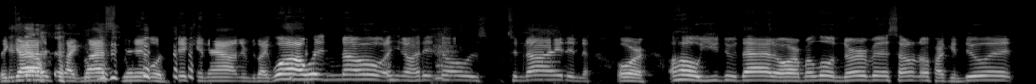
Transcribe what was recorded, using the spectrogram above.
the He's guys like last minute will chicken out and be like, "Well, I wouldn't know. You know, I didn't know it was tonight," and or "Oh, you do that," or "I'm a little nervous. I don't know if I can do it."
